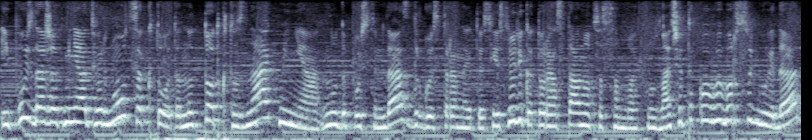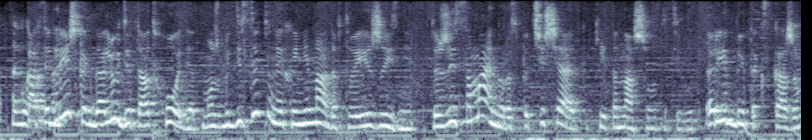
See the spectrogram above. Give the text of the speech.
И пусть даже от меня отвернутся кто-то, но тот, кто знает меня, ну, допустим, да, с другой стороны, то есть есть люди, которые останутся со мной. Ну, значит, такой выбор судьбы, да? Как ты говоришь, когда люди-то отходят? Может быть, действительно их и не надо в твоей жизни. То есть жизнь сама, ну, раз подчищает какие-то наши вот эти вот ряды, так скажем.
